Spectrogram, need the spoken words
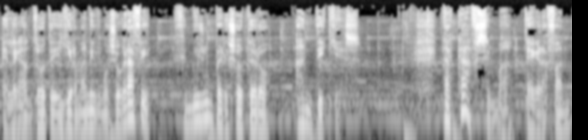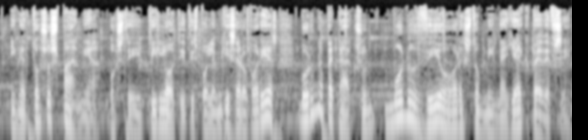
έλεγαν τότε οι Γερμανοί δημοσιογράφοι, θυμίζουν περισσότερο αντίκες. Τα καύσιμα, έγραφαν, είναι τόσο σπάνια, ώστε οι πιλότοι της πολεμικής αεροπορίας μπορούν να πετάξουν μόνο δύο ώρες το μήνα για εκπαίδευση.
